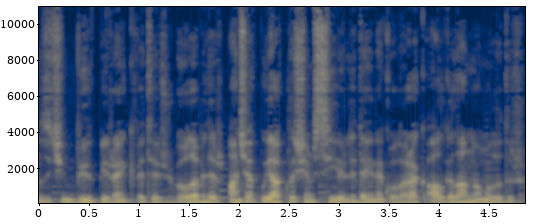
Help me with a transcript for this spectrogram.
hayatınız için büyük bir renk ve tecrübe olabilir. Ancak bu yaklaşım sihirli değnek olarak algılanmamalıdır.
